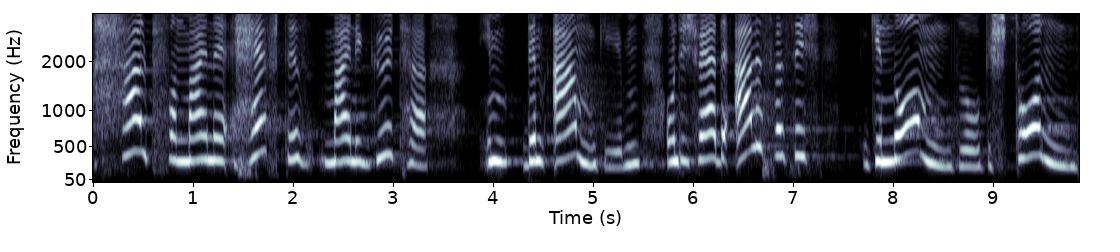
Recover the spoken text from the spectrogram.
halb von meinen Hefte, meine Güter dem Armen geben und ich werde alles, was ich genommen, so gestohlen,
